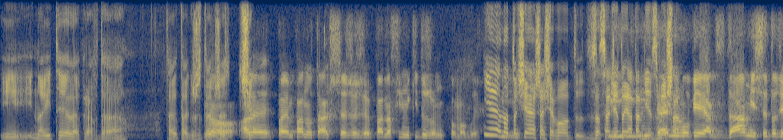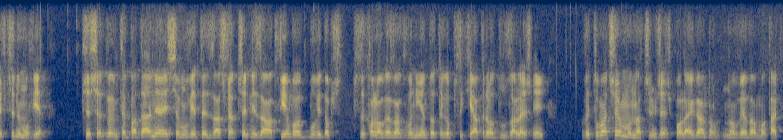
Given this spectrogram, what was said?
I no i tyle, prawda? Tak, także, także No, ale powiem panu tak, szczerze, że pana filmiki dużo mi pomogły. Nie, no I- to cieszę się, bo w zasadzie to ja tam I- nie i ten zmyślam. mówię, jak zdam, jeszcze do dziewczyny mówię. Przeszedłem te badania, jeszcze mówię, te zaświadczenie załatwiłem, bo mówię, do psy- psychologa zadzwoniłem, do tego psychiatry od uzależnień. Wytłumaczyłem mu, na czym rzecz polega, no, no wiadomo, tak.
